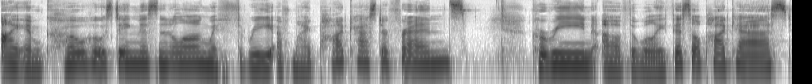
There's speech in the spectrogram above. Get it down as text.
I am co hosting this knit along with three of my podcaster friends Corrine of the Woolly Thistle podcast,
